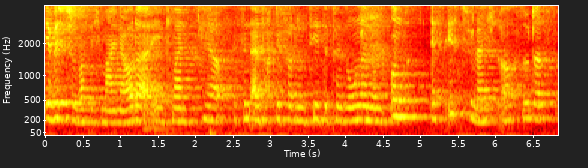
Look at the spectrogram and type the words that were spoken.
ihr wisst schon, was ich meine, oder? Ich meine, Ja. es sind einfach differenzierte Personen und Und es ist vielleicht auch so, dass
